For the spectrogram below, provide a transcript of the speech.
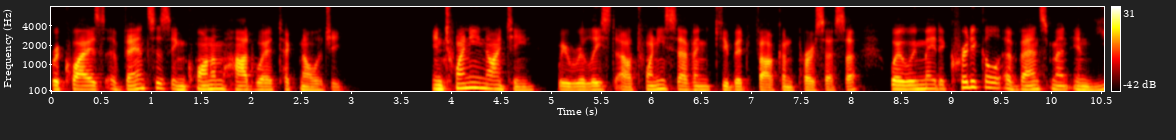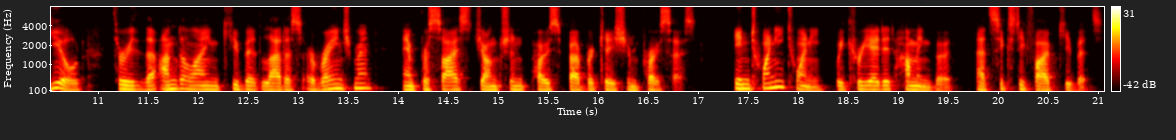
requires advances in quantum hardware technology. In 2019, we released our 27-qubit Falcon processor, where we made a critical advancement in yield through the underlying qubit lattice arrangement and precise junction post-fabrication process. In 2020, we created Hummingbird at 65 qubits,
